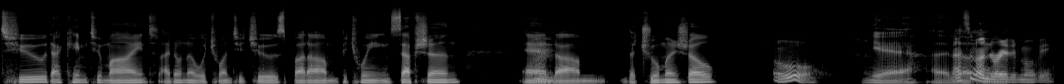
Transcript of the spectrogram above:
two that came to mind. I don't know which one to choose, but um, between Inception and um, The Truman Show. Oh, Yeah, I that's an underrated movie,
